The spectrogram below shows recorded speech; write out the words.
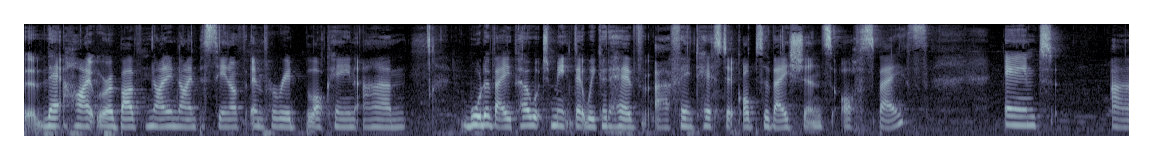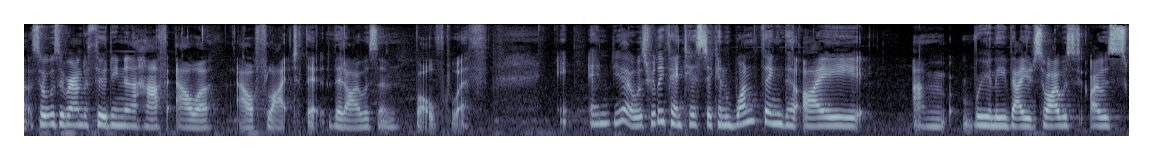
at that height. We were above ninety nine percent of infrared blocking. Um, water vapor, which meant that we could have uh, fantastic observations off space. And uh, so it was around a 13 and a half hour hour flight that, that I was involved with. And yeah, it was really fantastic. And one thing that I um, really valued, so I was I was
